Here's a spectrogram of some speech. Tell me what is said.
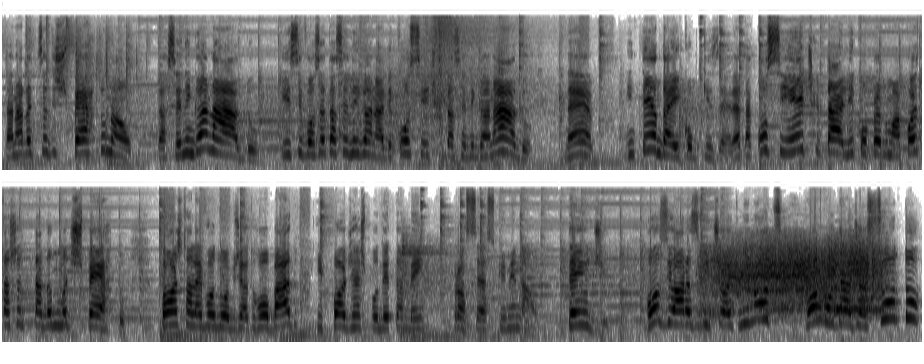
Tá nada de ser desperto, não. Tá sendo enganado. E se você está sendo enganado e consciente que está sendo enganado, né? Entenda aí como quiser, né? Tá consciente que tá ali comprando uma coisa, tá achando que tá dando uma desperto. Pode estar levando um objeto roubado e pode responder também processo criminal. Tenho dito. 11 horas e 28 minutos. Vamos mudar de assunto,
